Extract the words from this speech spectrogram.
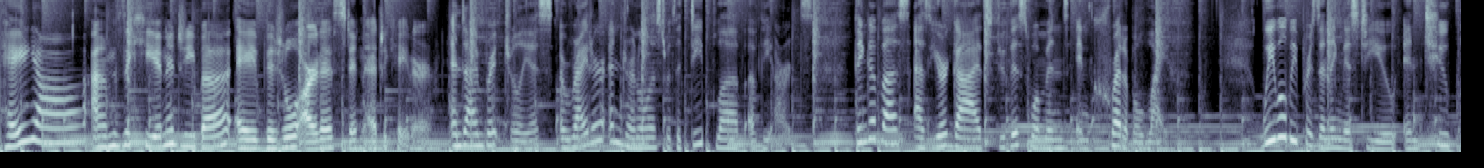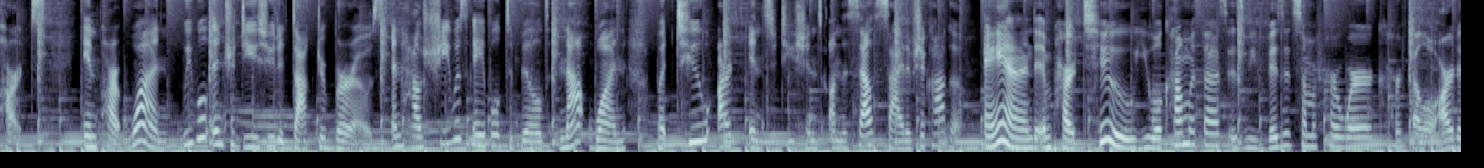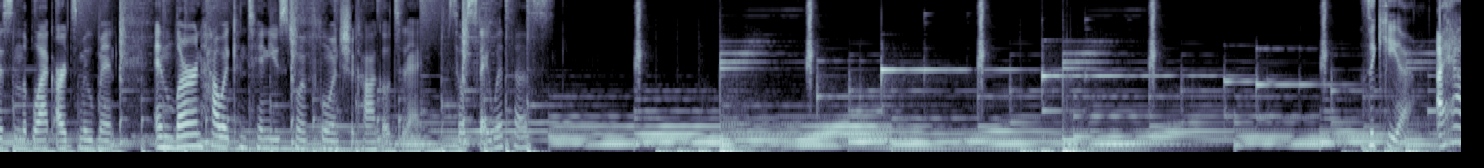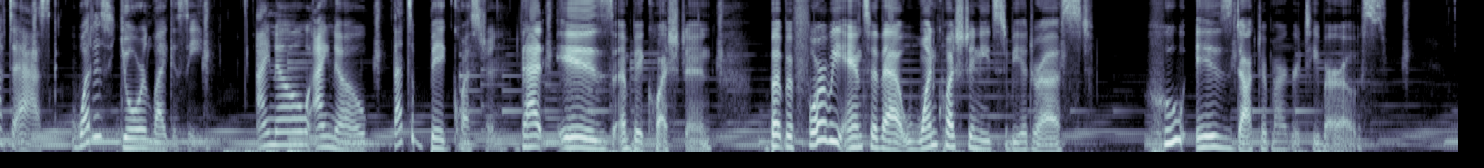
Hey y'all, I'm Zakkiyyah Najeebah, a visual artist and educator. And I'm Britt Julious, a writer and journalist with a deep love of the arts. Think of us as your guides through this woman's incredible life. We will be presenting this to you in two parts. In part one, we will introduce you to Dr. Burroughs and how she was able to build not one, but two art institutions on the south side of Chicago. And in part two, you will come with us as we visit some of her work, her fellow artists in the Black arts movement, and learn how it continues to influence Chicago today. So stay with us. Zakkiyyah, I have to ask, what is your legacy? I know, I know, that's a big question. That is a big question. But before we answer that, one question needs to be addressed Who is Dr. Margaret T. Burroughs?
